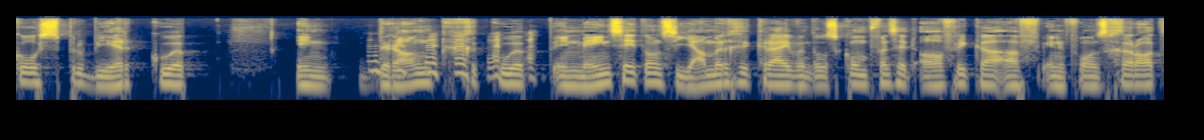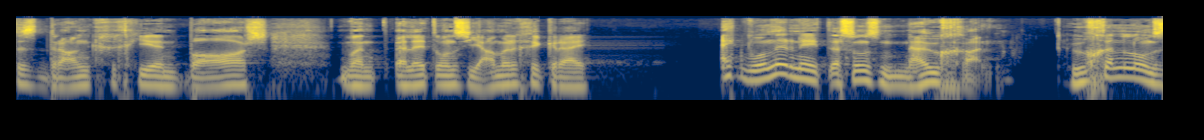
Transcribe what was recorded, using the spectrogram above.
kos probeer koop en drank gekoop en mense het ons jammer gekry want ons kom van Suid-Afrika af en vir ons gratis drank gegee in bars want hulle het ons jammer gekry. Ek wonder net as ons nou gaan, Hoe gaan hulle ons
